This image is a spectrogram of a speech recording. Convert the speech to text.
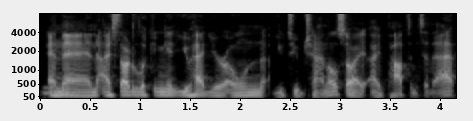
Yeah. And then I started looking at you had your own YouTube channel, so I, I popped into that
